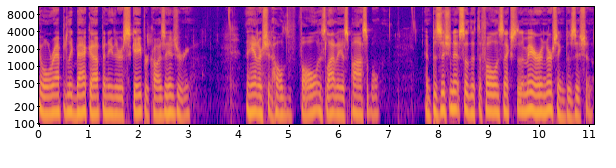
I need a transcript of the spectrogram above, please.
It will rapidly back up and either escape or cause injury. The handler should hold the foal as lightly as possible and position it so that the foal is next to the mare in nursing position.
